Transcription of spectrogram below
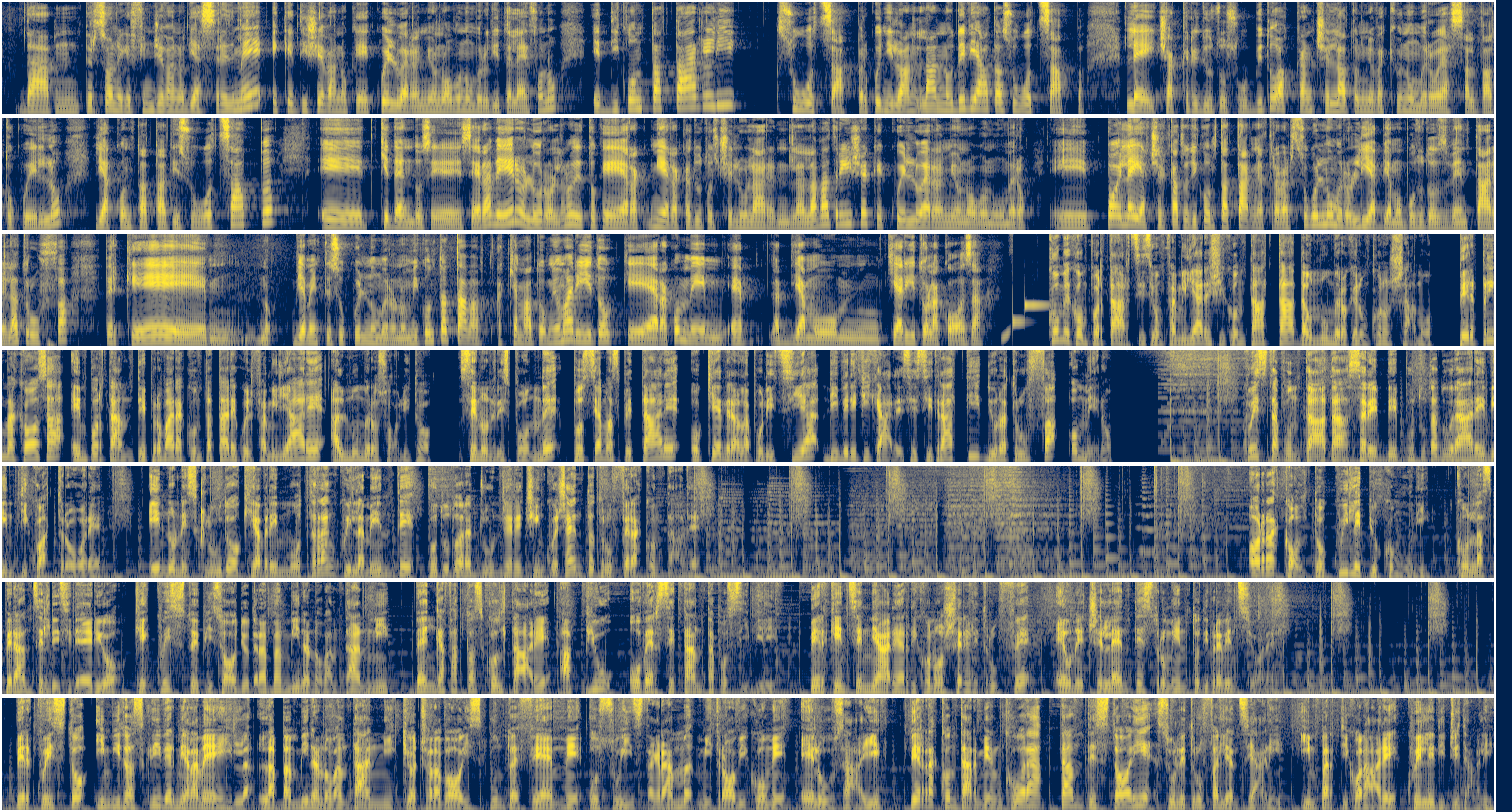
da mm, persone che fingevano di essere me e che dicevano che quello era il mio nuovo numero di telefono e di contattarli su WhatsApp, quindi l'hanno deviata su WhatsApp. Lei ci ha creduto subito, ha cancellato il mio vecchio numero e ha salvato quello, li ha contattati su WhatsApp e chiedendo se, se, era vero, loro le hanno detto che era, mi era caduto il cellulare nella lavatrice che quello era il mio nuovo numero. E poi lei ha cercato di contattarmi attraverso quel numero, lì abbiamo potuto sventare la truffa perché mm, no, ovviamente su quel numero non mi contattava, ha chiamato mio marito che era con me e abbiamo mm, chiarito la cosa. Come comportarsi se un familiare ci contatta da un numero che non conosciamo? Per prima cosa è importante provare a contattare quel familiare al numero solito. Se non risponde, possiamo aspettare o chiedere alla polizia di verificare se si tratti di una truffa o meno. Questa puntata sarebbe potuta durare 24 ore e non escludo che avremmo tranquillamente potuto raggiungere 500 truffe raccontate. Ho raccolto qui le più comuni, con la speranza e il desiderio che questo episodio della bambina a 90 anni venga fatto ascoltare a più over 70 possibili, perché insegnare a riconoscere le truffe è un eccellente strumento di prevenzione. Per questo invito a scrivermi alla mail la bambina 90 anni chiocciolavoice.fm o su Instagram, mi trovi come Elousai, per raccontarmi ancora tante storie sulle truffe agli anziani, in particolare quelle digitali.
